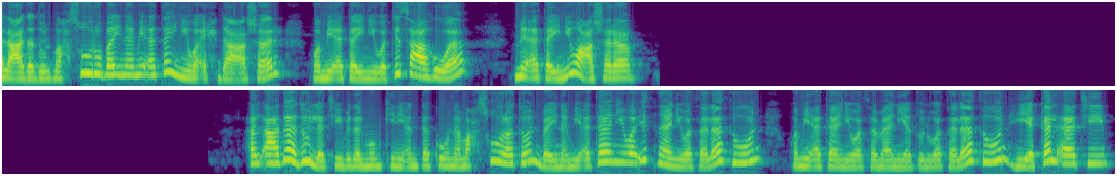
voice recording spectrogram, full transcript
العدد المحصور بين مئتين وإحدى عشر ومئتين وتسعة هو مئتين وعشرة. الأعداد التي من الممكن أن تكون محصورة بين مئتان واثنان وثلاثون ومئتان وثمانية وثلاثون هي كالآتي:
